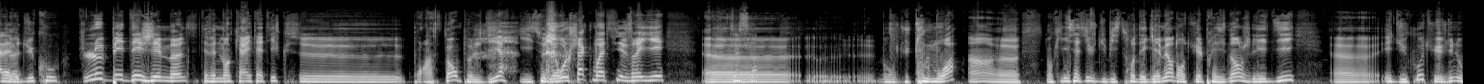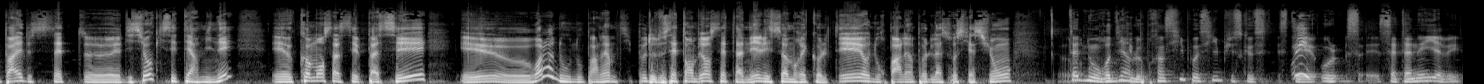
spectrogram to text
l'aide. euh, du coup le BDG Mun, cet événement caritatif que ce, pour l'instant on peut le dire, qui se déroule chaque mois de février, euh, euh, bon du tout le mois, hein, euh, donc initiative du bistrot des gamers dont tu es le président, je l'ai dit, euh, et du coup tu es venu nous parler de cette euh, édition qui s'est terminée et euh, comment ça s'est passé et euh, voilà nous nous parler un petit peu de, de cette ambiance cette année, les sommes récoltées, nous reparler un peu de l'association. Peut-être nous redire le principe aussi, puisque au- cette année, il y avait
